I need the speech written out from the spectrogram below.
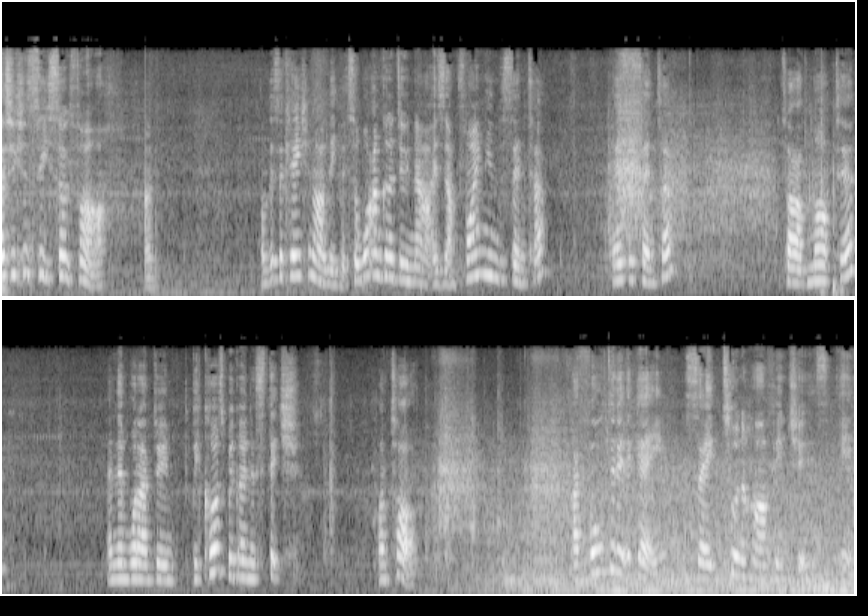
as you can see so far um, on this occasion I'll leave it. So what I'm going to do now is I'm finding the centre there's the centre so I've marked it. And then what I'm doing because we're going to stitch on top I folded it again say two and a half inches in.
